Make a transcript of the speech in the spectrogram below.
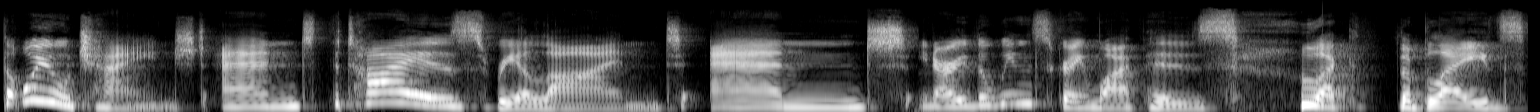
the oil changed and the tires realigned and you know the windscreen wipers like the blades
